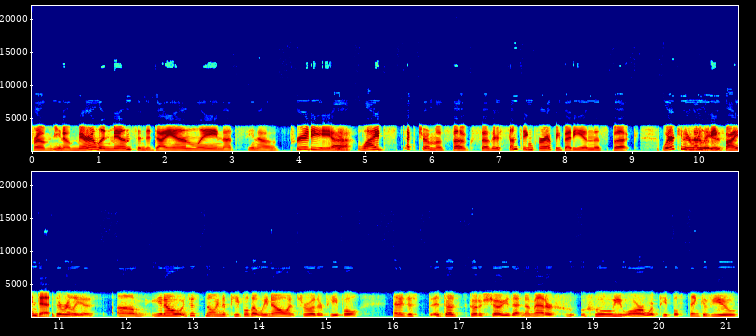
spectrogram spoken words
from you know Marilyn Manson to Diane Lane, that's you know pretty uh, Yeah. wide spectrum of folks. So there's something for everybody in this book. Where can There somebody is. find it? There really is. Um, you know, just knowing the people that we know and through other people, and it just it does go to show you that no matter who, who you are, what people think of you,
